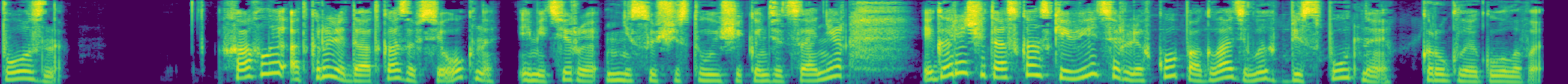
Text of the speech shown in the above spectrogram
Поздно. Хохлы открыли до отказа все окна, имитируя несуществующий кондиционер, и горячий тосканский ветер легко погладил их беспутные круглые головы.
